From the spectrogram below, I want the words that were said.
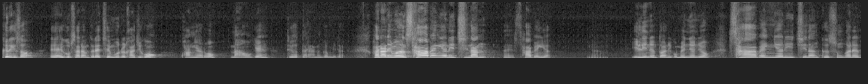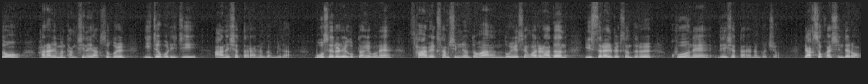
그래서 예, 애굽 사람들의 재물을 가지고 광야로 나오게 되었다라는 겁니다. 하나님은 400년이 지난 네, 400년 1, 2년도 아니고 몇 년요? 400년이 지난 그 순간에도 하나님은 당신의 약속을 잊어버리지 않으셨다라는 겁니다. 모세를 애굽 땅에 보내 430년 동안 노예 생활을 하던 이스라엘 백성들을 구원해 내셨다라는 거죠. 약속하신 대로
